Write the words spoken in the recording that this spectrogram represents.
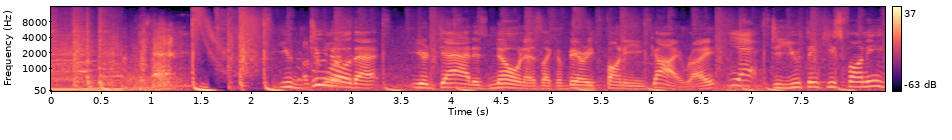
You do know that your dad is known as like a very funny guy, right? Yes. Do you think he's funny?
